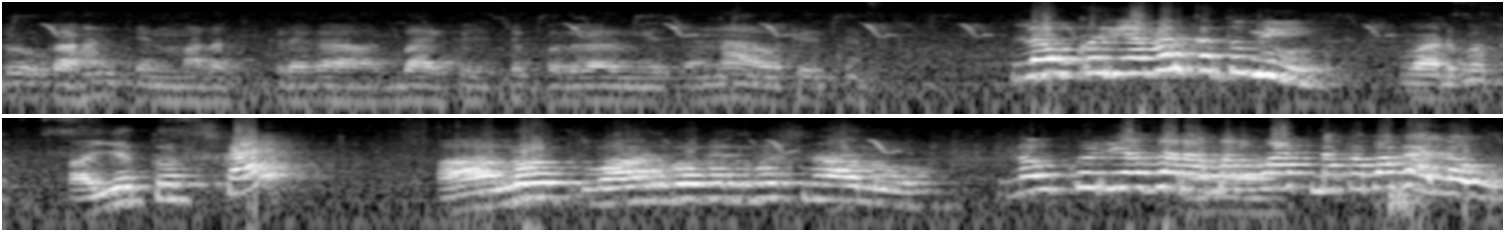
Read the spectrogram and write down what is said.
लोक हाणते मला तिकडे गावात. बायकोची चप्पल घालून घेते नाव ठेवते. लवकर या बरं का तुम्ही. वाट बघ. हा, येतोच. काय? आलोच वाट बघत बस ना आलो. लवकर या जरा मला वाट नका बघायला लावू.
